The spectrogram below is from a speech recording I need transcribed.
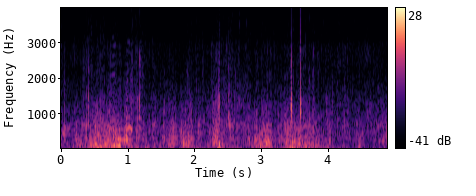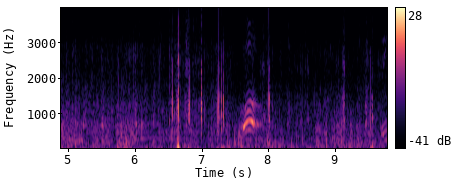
Just extend it. Whoa. See?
